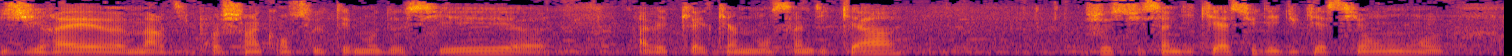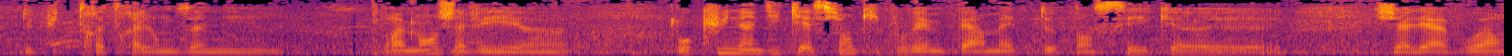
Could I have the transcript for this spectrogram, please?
J'irai euh, mardi prochain consulter mon dossier euh, avec quelqu'un de mon syndicat. Je suis syndiquée à Sud Éducation euh, depuis de très très longues années. Vraiment, j'avais aucune indication qui pouvait me permettre de penser que j'allais avoir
